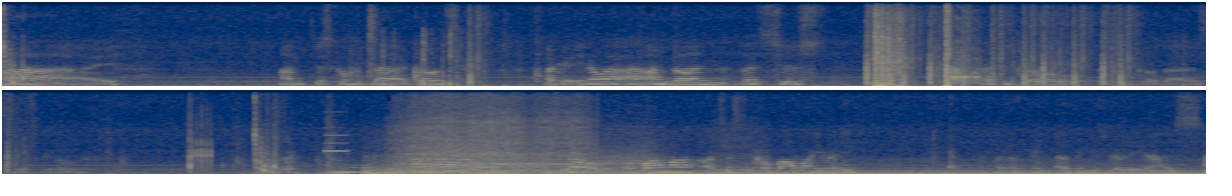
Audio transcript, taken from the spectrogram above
I I'm just going to go. okay, you know what? I, I'm done. Let's just let's just go. Let's just go, guys. Let's go. Let's go, Obama, autistic Obama. Are you ready? I I think I think he's ready, guys. I,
